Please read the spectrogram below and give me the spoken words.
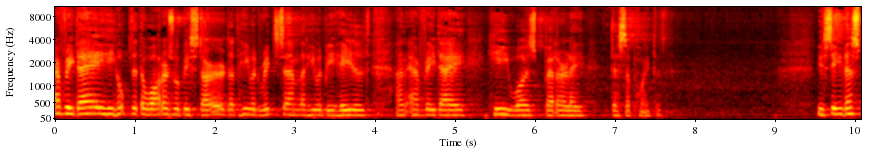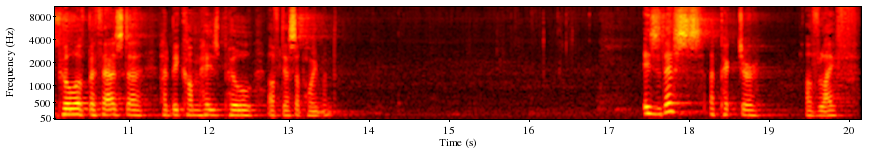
Every day he hoped that the waters would be stirred, that he would reach them, that he would be healed, and every day he was bitterly disappointed. You see, this pool of Bethesda had become his pool of disappointment. Is this a picture of life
